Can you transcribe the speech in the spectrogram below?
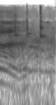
Huh.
